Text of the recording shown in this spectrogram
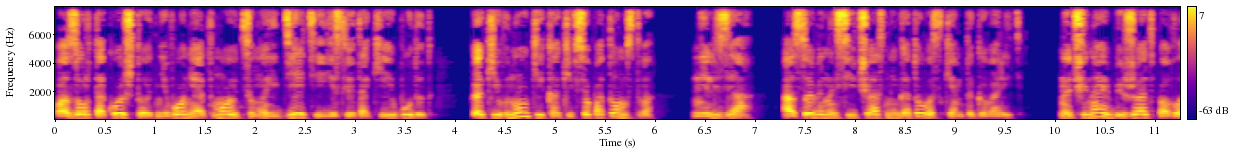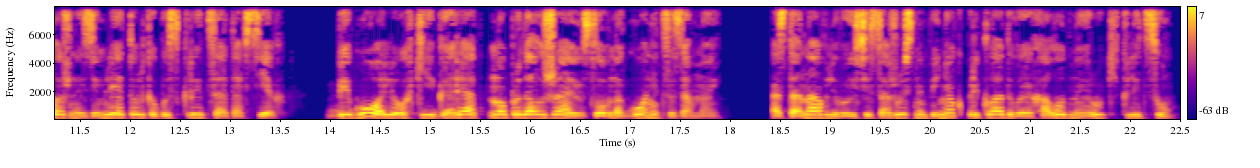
Позор такой, что от него не отмоются мои дети, если такие будут. Как и внуки, как и все потомство. Нельзя. Особенно сейчас не готова с кем-то говорить. Начинаю бежать по влажной земле, только бы скрыться ото всех. Бегу, а легкие горят, но продолжаю, словно гонится за мной. Останавливаюсь и сажусь на пенек, прикладывая холодные руки к лицу.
